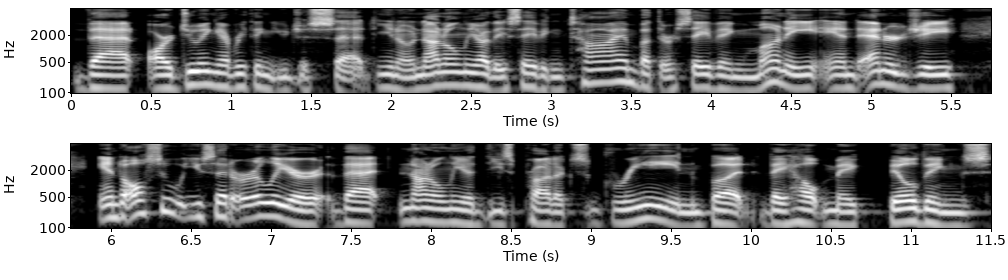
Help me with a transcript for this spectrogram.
that are doing everything you just said. You know, not only are they saving time, but they're saving money and energy. And also, what you said earlier that not only are these products green, but they help make buildings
